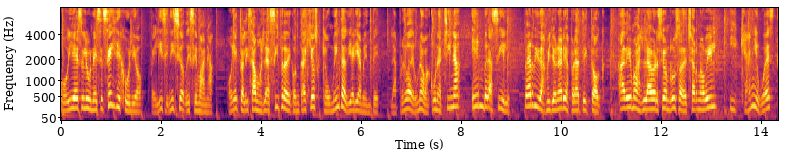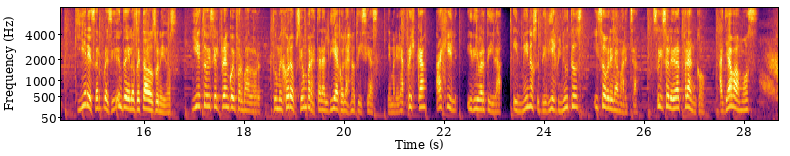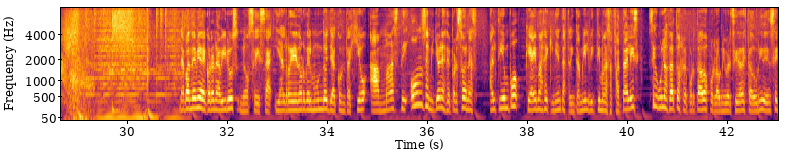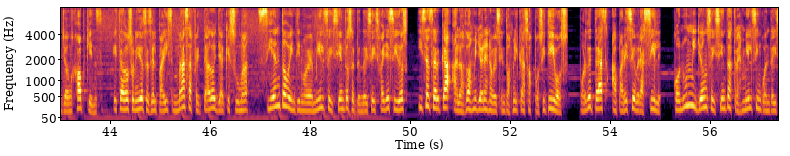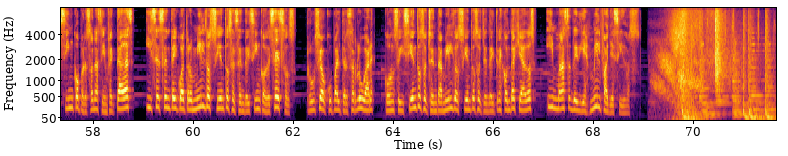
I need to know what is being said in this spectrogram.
Hoy es lunes 6 de julio. Feliz inicio de semana. Hoy actualizamos la cifra de contagios que aumenta diariamente. La prueba de una vacuna china en Brasil. Pérdidas millonarias para TikTok. Además, la versión rusa de Chernobyl. Y Kanye West quiere ser presidente de los Estados Unidos. Y esto es el Franco Informador, tu mejor opción para estar al día con las noticias, de manera fresca, ágil y divertida, en menos de 10 minutos y sobre la marcha. Soy Soledad Franco. Allá vamos. La pandemia de coronavirus no cesa y alrededor del mundo ya contagió a más de 11 millones de personas, al tiempo que hay más de 530.000 víctimas fatales, según los datos reportados por la Universidad estadounidense Johns Hopkins. Estados Unidos es el país más afectado ya que suma 129.676 fallecidos y se acerca a los 2.900.000 casos positivos. Por detrás aparece Brasil, con 1.603.055 personas infectadas y 64.265 decesos. Rusia ocupa el tercer lugar con 680.283 contagiados y más de 10.000 fallecidos.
